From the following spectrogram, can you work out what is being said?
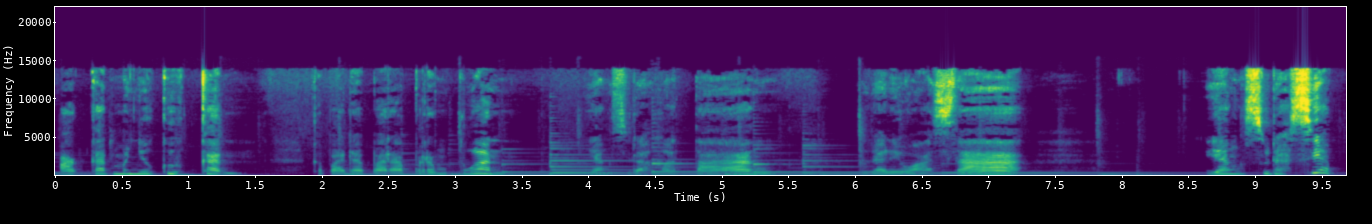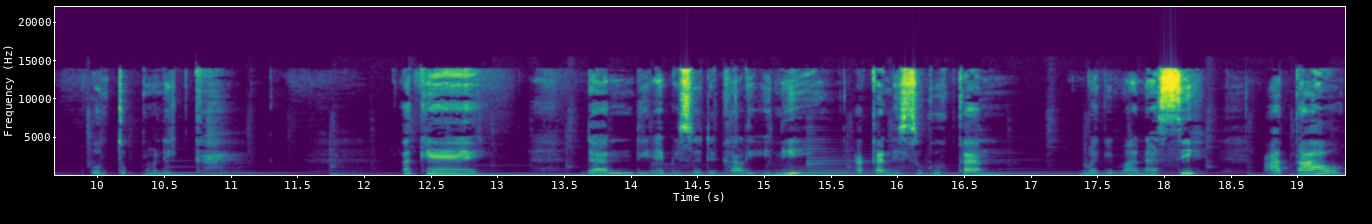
akan menyuguhkan kepada para perempuan yang sudah matang, sudah dewasa, yang sudah siap untuk menikah. Oke, dan di episode kali ini akan disuguhkan bagaimana sih atau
